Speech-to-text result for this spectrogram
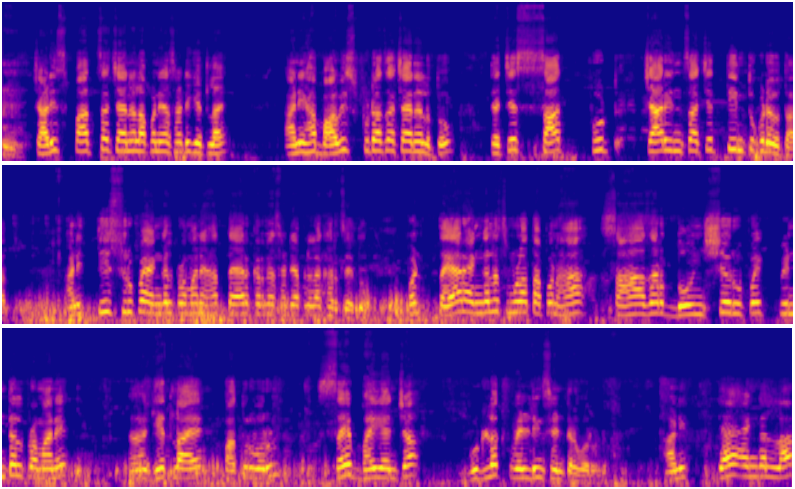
चाळीस पाचचा चॅनल आपण यासाठी घेतला आहे आणि हा बावीस फुटाचा चॅनल होतो. त्याचे सात फूट चार इंचाचे तीन तुकडे होतात. आणि तीस रुपये अँगलप्रमाणे हा तयार करण्यासाठी आपल्याला खर्च येतो. पण तयार अँगलच मुळात आपण हा सहा हजार दोनशे रुपये क्विंटलप्रमाणे घेतला आहे पातूरवरून सैफ भाई यांच्या गुडलक वेल्डिंग सेंटरवरून आणि त्या अँगलला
